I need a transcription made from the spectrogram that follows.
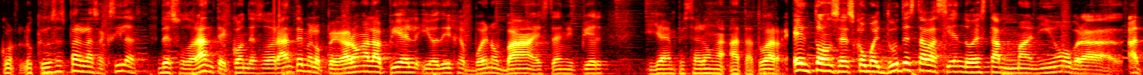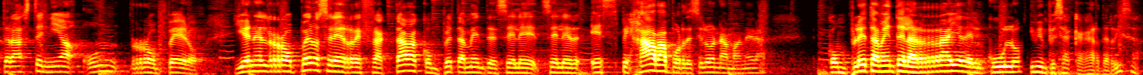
con lo que usas para las axilas. Desodorante, con desodorante me lo pegaron a la piel y yo dije, bueno, va, está en mi piel. Y ya empezaron a, tatuar. Entonces, como el dude estaba haciendo esta maniobra, atrás tenía un ropero. Y en el ropero se le refractaba completamente, se le, se le espejaba, por decirlo de una manera completamente la raya del culo y me empecé a cagar de risa.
